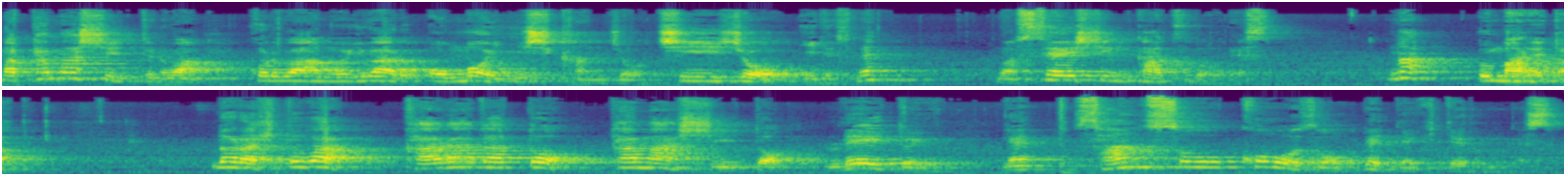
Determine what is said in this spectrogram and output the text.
まあ魂っていうのはこれはあのいわゆる重い意志感情地位上意ですね、まあ、精神活動です。が生まれたと。だから人は体と魂と霊というね三層構造でできてるんです。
